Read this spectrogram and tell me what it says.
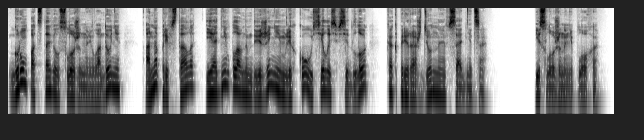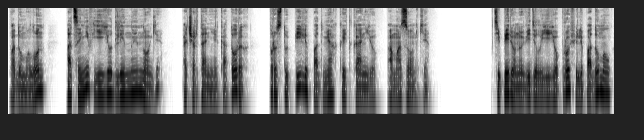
Грум подставил сложенные ладони, она привстала и одним плавным движением легко уселась в седло, как прирожденная всадница. «И сложено неплохо», — подумал он, оценив ее длинные ноги, очертания которых проступили под мягкой тканью амазонки. Теперь он увидел ее профиль и подумал,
